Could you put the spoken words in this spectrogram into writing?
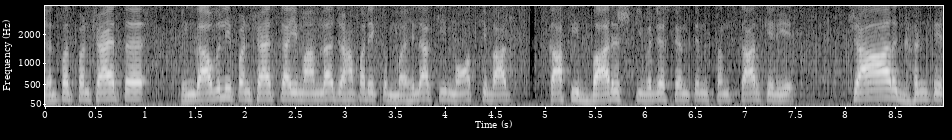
जनपद पंचायत, हिंगावली पंचायत का यह मामला, जहाँ पर एक महिला की मौत के बाद काफ़ी बारिश की वजह से अंतिम संस्कार के लिए चार घंटे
